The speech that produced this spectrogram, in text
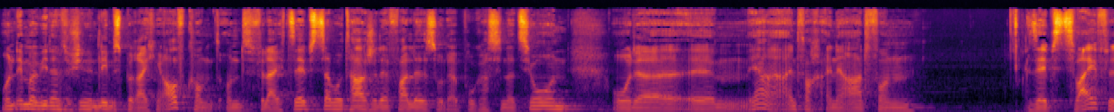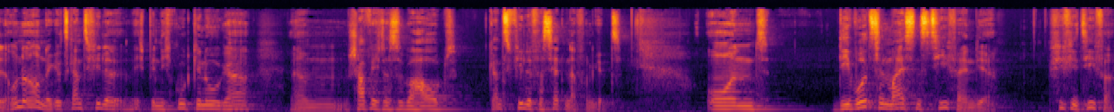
und immer wieder in verschiedenen Lebensbereichen aufkommt und vielleicht Selbstsabotage der Fall ist oder Prokrastination oder ähm, ja einfach eine Art von Selbstzweifel und und und. Da gibt's ganz viele, ich bin nicht gut genug, ja, ähm, schaffe ich das überhaupt? Ganz viele Facetten davon gibt's. Und die wurzeln meistens tiefer in dir. Viel, viel tiefer.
